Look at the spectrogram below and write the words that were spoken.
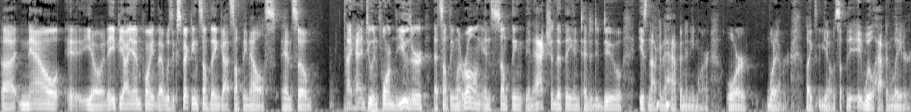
uh, now uh, you know an API endpoint that was expecting something got something else, and so I had to inform the user that something went wrong and something, an action that they intended to do is not going to happen anymore or whatever. Like, you know, it will happen later.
